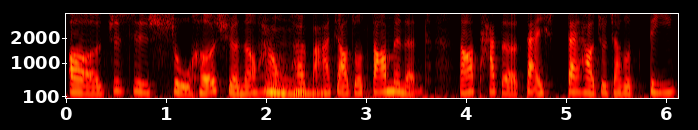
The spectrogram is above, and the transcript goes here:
呃，就是属和弦的话，我们会把它叫做 dominant，然后它的代代号就叫做 D。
